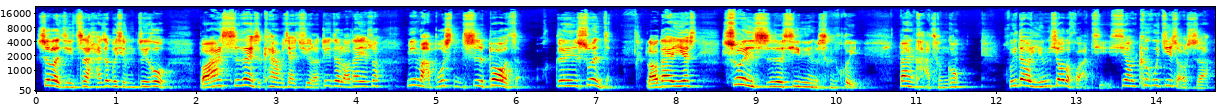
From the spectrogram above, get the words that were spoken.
试了几次还是不行。最后保安实在是看不下去了，对着老大爷说：“密码不是是豹子跟顺子。”老大爷瞬时心领神会，办卡成功。回到营销的话题，向客户介绍时啊，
